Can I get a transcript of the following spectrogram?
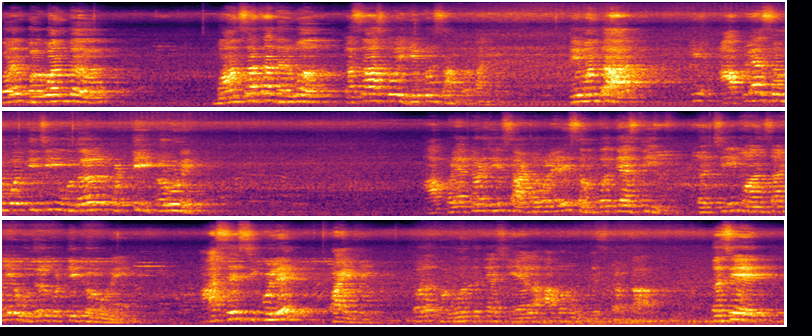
परत भगवंत माणसाचा धर्म कसा असतो हे पण सांगतात आहे ते म्हणतात की आपल्या संपत्तीची उधळपट्टी करू नये. आपल्याकडे जी साठवलेली संपत्ती असती त्याची माणसाने उदरपट्टी करू नये. असे शिकवले पाहिजे. परत भगवंत त्या शेयाला हा पण उपदेश करतात. तसेच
